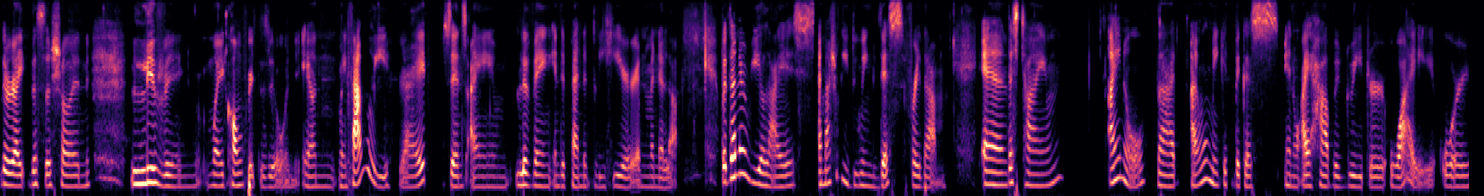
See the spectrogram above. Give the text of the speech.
the right decision leaving my comfort zone and my family, right? Since I'm living independently here in Manila. But then I realized I'm actually doing this for them. And this time, I know that I will make it because, you know, I have a greater why or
